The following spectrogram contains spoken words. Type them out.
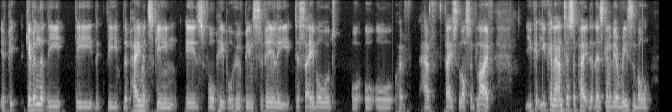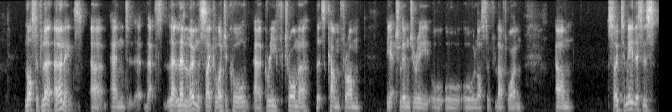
if given that the, the the, the the payment scheme is for people who have been severely disabled or, or, or have have faced loss of life, you can you can anticipate that there's going to be a reasonable loss of earnings, uh, and that's let, let, alone the psychological uh, grief, trauma that's come from the actual injury or, or, or loss of loved one. Um, so to me, this is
